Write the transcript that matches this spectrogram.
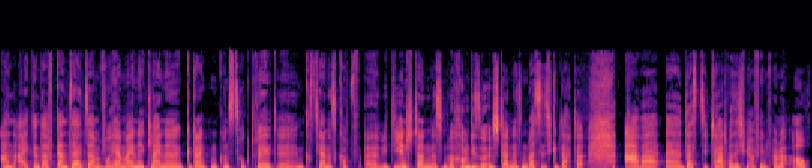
aneignen darf. Ganz seltsam, woher meine kleine Gedankenkonstruktwelt äh, in Christianes Kopf, äh, wie die entstanden ist und warum die so entstanden ist und was sie sich gedacht hat. Aber äh, das Zitat, was ich mir auf jeden Fall mal auch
